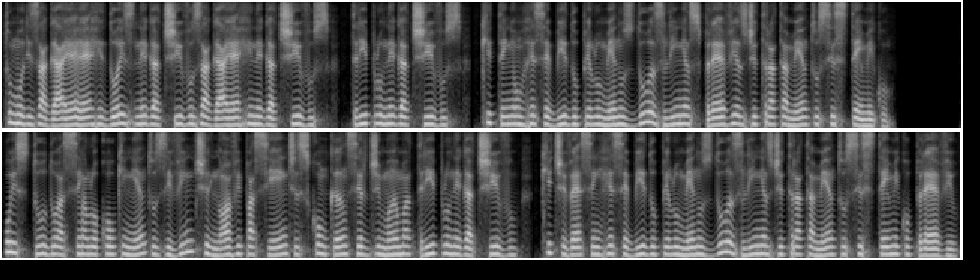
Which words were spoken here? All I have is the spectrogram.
Tumores HER2 negativos HR negativos, triplo negativos, que tenham recebido pelo menos duas linhas prévias de tratamento sistêmico. O estudo assim alocou 529 pacientes com câncer de mama triplo negativo, que tivessem recebido pelo menos duas linhas de tratamento sistêmico prévio,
